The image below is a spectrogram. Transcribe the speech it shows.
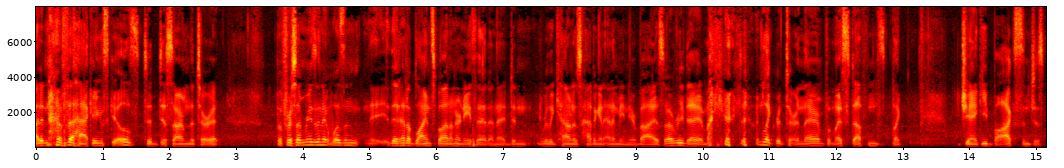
I didn't have the hacking skills to disarm the turret but for some reason it wasn't it had a blind spot underneath it and it didn't really count as having an enemy nearby so every day my character would like return there and put my stuff in this, like janky box and just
